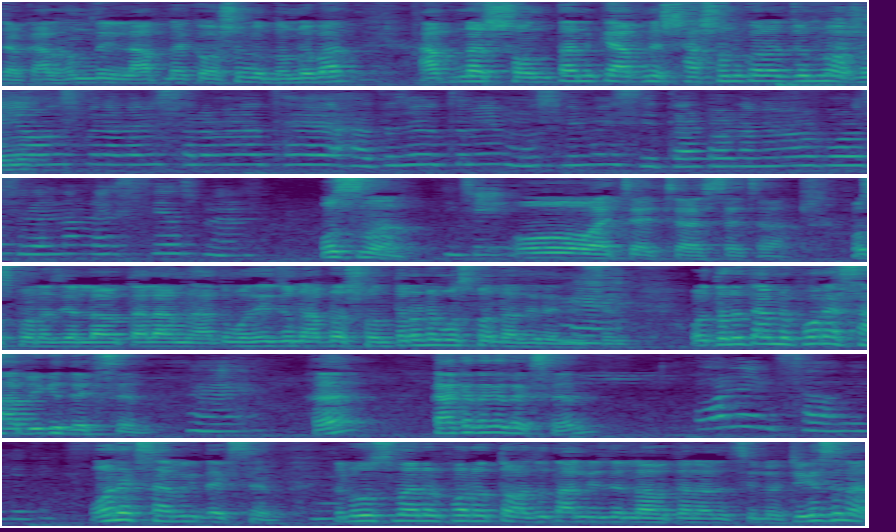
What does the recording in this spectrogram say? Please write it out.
যাক আলহামদুলিল্লাহ আপনাকে অসংখ্য ধন্যবাদ। আপনার সন্তানকে আপনি শাসন করার জন্য অসংখ্য ওসমান হাতে হাতে যেহেতু আমি মুসলিম হয়েছি তার কারণে আমি আমার বড় ছেলের নাম রাখছি ওসমান। ওসমান? ও আচ্ছা আচ্ছা আচ্ছা আচ্ছা। ওসমান রাজি আল্লাহ তালা হাতে এই জন্য আপনার সন্তানের নাম ওসমান রাজি দিয়েছেন ও তাহলে তো আপনি পরে সাহাবিকে দেখছেন। হ্যাঁ। হ্যাঁ? কাকে থেকে দেখছেন? অনেক সাহাবিকে দেখছেন। তাহলে ওসমানের পরে তো হজরত আলী রাদিয়াল্লাহু তাআলা ছিল। ঠিক আছে না?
